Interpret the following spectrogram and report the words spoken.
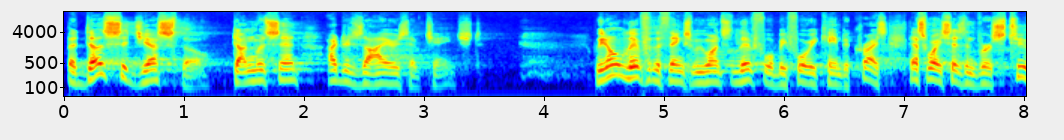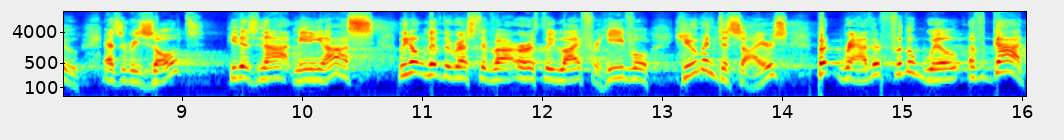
But it does suggest, though, done with sin, our desires have changed. We don't live for the things we once lived for before we came to Christ. That's why he says in verse 2 As a result, he does not, meaning us, we don't live the rest of our earthly life for evil human desires, but rather for the will of God.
